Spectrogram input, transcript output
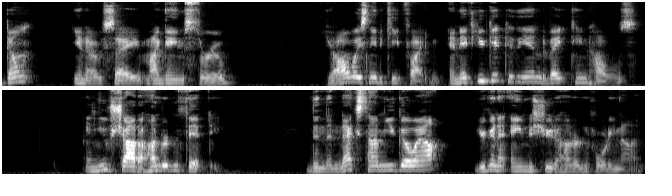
Don't you know say my game's through you always need to keep fighting. And if you get to the end of 18 holes and you shot 150, then the next time you go out, you're going to aim to shoot 149.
